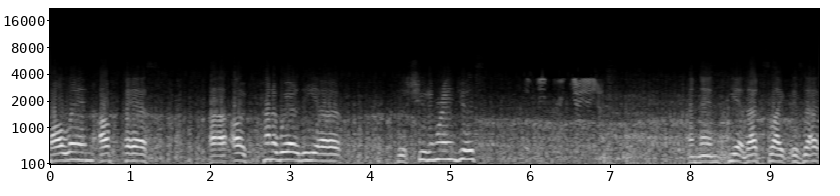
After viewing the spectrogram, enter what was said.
Mullan up past, uh, oh, kind of where the, uh, the shooting range is, and then, yeah, that's like, is that,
